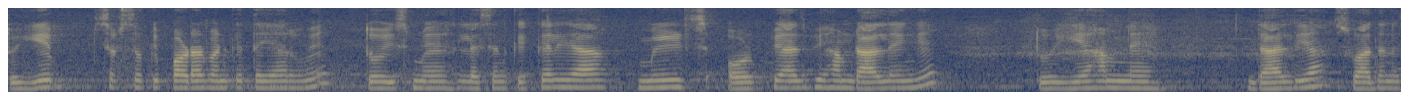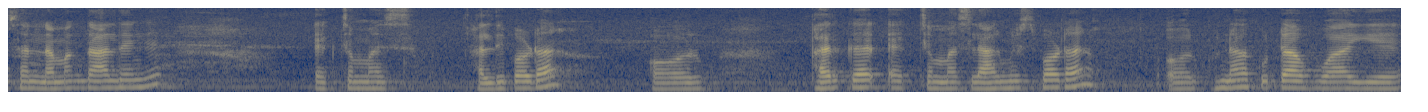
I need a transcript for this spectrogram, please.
तो ये सरसों के पाउडर बन के तैयार हुए। तो इसमें लहसुन के कलिया, मिर्च और प्याज भी हम डाल देंगे। तो ये हमने डाल दिया। स्वाद अनुसार नमक डाल देंगे। एक चम्मच हल्दी पाउडर और भर कर एक चम्मच लाल मिर्च पाउडर और भुना कुटा हुआ ये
